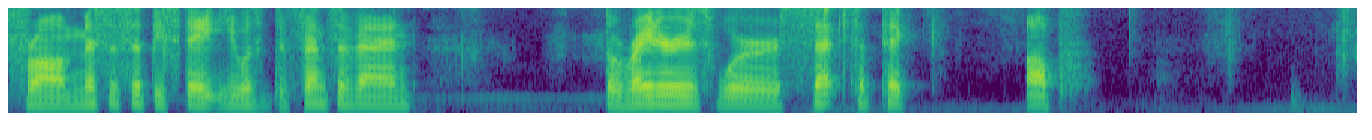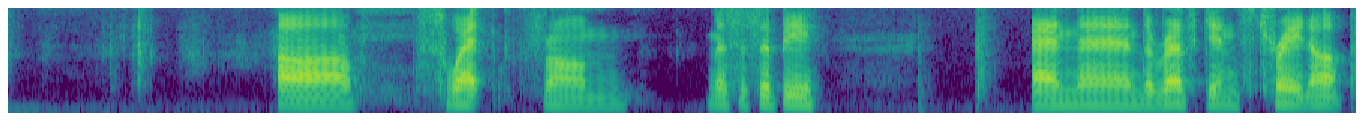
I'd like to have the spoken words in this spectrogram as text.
from Mississippi State. He was a defensive end. The Raiders were set to pick up uh, Sweat from Mississippi. And then the Redskins trade up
